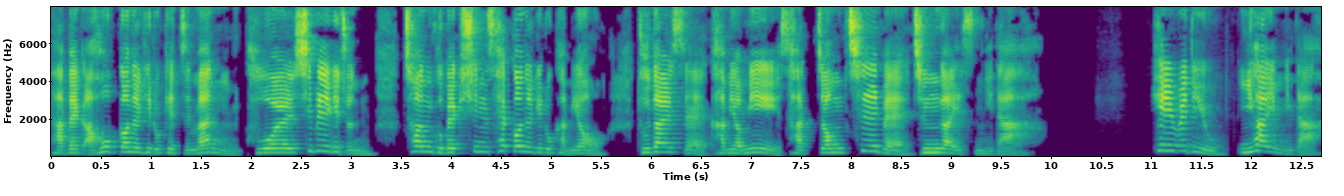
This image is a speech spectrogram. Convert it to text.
409건을 기록했지만 9월 10일 기준 1953건을 기록하며 두 달 새 감염이 4.7배 증가했습니다. K-Radio 이하입니다.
